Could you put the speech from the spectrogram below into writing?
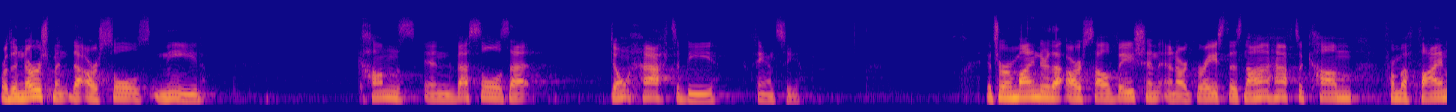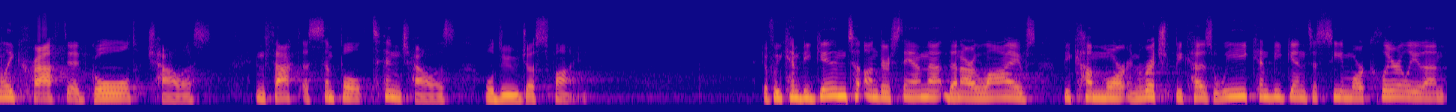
or the nourishment that our souls need, comes in vessels that don't have to be fancy. It's a reminder that our salvation and our grace does not have to come from a finely crafted gold chalice. In fact, a simple tin chalice will do just fine. If we can begin to understand that, then our lives become more enriched because we can begin to see more clearly then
